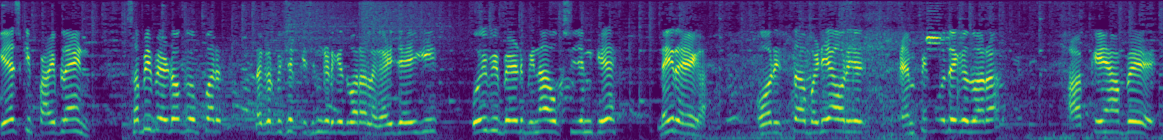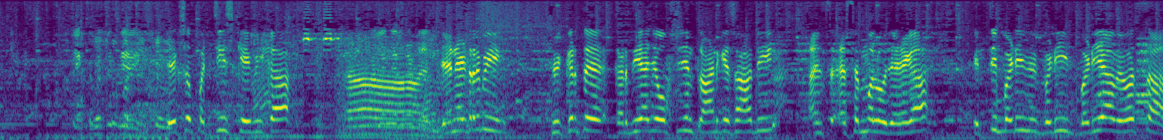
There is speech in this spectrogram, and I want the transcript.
गैस की पाइपलाइन सभी बेडों के ऊपर नगर परिषद किशनगढ़ के द्वारा लगाई जाएगी। कोई भी बेड बिना ऑक्सीजन के नहीं रहेगा। और इतना बढ़िया और ये एमपी मोदी के द्वारा आपके यहाँ पे 125 केवी का जनरेटर भी स्वीकृत कर दिया जो ऑक्सीजन प्लांट के साथ ही असेंबल हो जाएगा। इतनी बड़ी बड़ी, बढ़िया व्यवस्था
